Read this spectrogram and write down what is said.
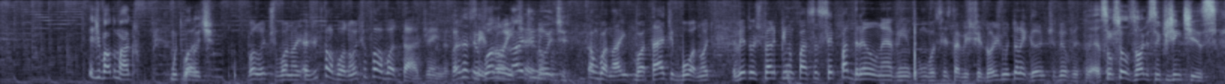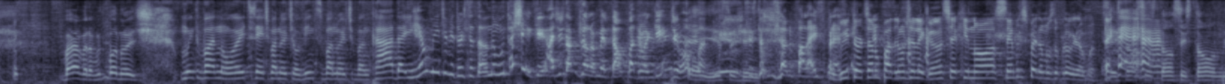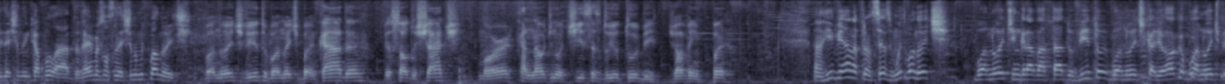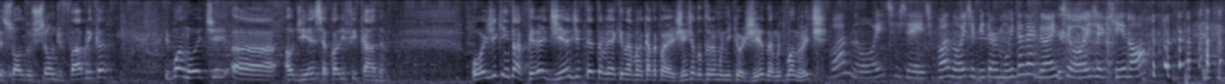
Edivaldo Magro. Muito boa, boa noite. Boa noite, boa noite. A gente fala boa noite ou fala boa tarde ainda? Quase é seis boa noite. Tarde e noite. Então, boa, boa tarde, boa noite. Vitor, eu espero que não passe a ser padrão, né, Vinho? Como você está vestido hoje, muito elegante, viu, Vitor? É, são seus olhos sempre gentis. Bárbara, muito boa noite. Muito boa noite, gente. Boa noite, ouvintes. Boa noite, bancada. E realmente, Vitor, você tá andando muito chique. A gente tá precisando aumentar o padrão aqui de roupa. É isso, gente. Vocês estão precisando falar isso pra o gente. O Vitor tá no padrão de elegância que nós sempre esperamos do programa. Vocês estão, vocês estão me deixando encabulado. Emerson Celestino, muito boa noite. Boa noite, Vitor. Boa noite, bancada. Pessoal do chat, maior canal de notícias do YouTube, Jovem Pan. Henri Viana, francesa, muito boa noite. Boa noite, engravatado Vitor. Boa noite, Carioca. Boa noite, pessoal do chão de fábrica. E boa noite, a audiência qualificada. Hoje, quinta-feira, é dia de ter também aqui na bancada com a gente a doutora Monique Ojeda. Muito boa noite. Boa noite, gente. Boa noite, Vitor. Muito elegante hoje aqui, não?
